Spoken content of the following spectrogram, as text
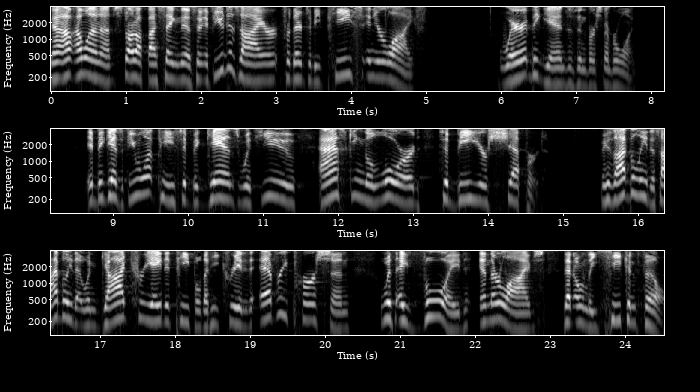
Now, I, I want to start off by saying this. If you desire for there to be peace in your life, where it begins is in verse number one. It begins, if you want peace, it begins with you asking the Lord to be your shepherd. Because I believe this. I believe that when God created people, that He created every person with a void in their lives that only He can fill.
